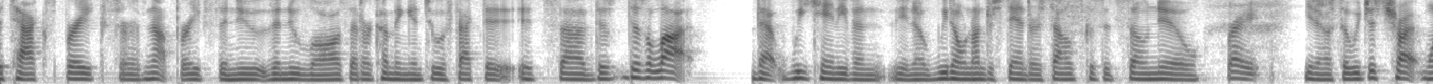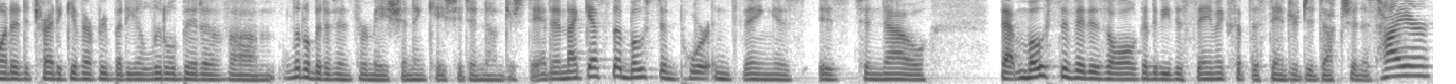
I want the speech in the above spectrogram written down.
the tax breaks or not breaks the new the new laws that are coming into effect. It, it's uh, there's there's a lot that we can't even you know we don't understand ourselves because it's so new. Right. You know, so we just try wanted to try to give everybody a little bit of um, a little bit of information in case you didn't understand. And I guess the most important thing is is to know that most of it is all going to be the same, except the standard deduction is higher,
